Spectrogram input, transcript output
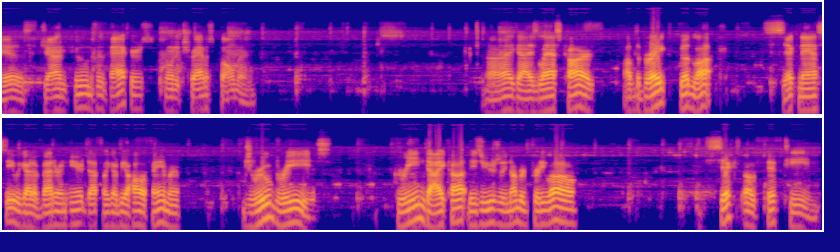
he is. John Kuhn for the Packers going to Travis Bowman. All right, guys. Last card of the break. Good luck. Sick nasty. We got a veteran here. Definitely going to be a Hall of Famer. Drew Brees. Green die cut. These are usually numbered pretty low. 6 of 15.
